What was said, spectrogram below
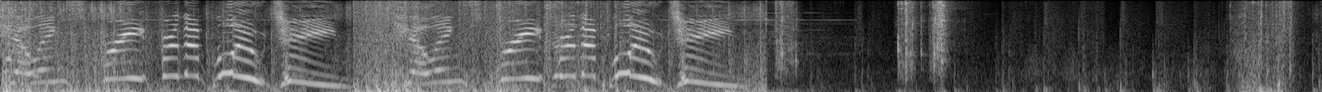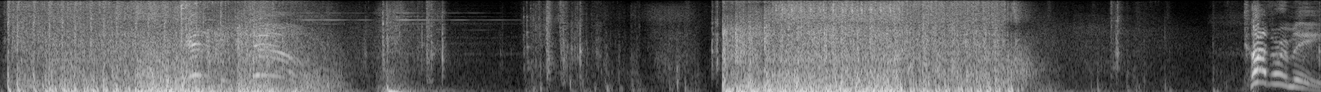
Killing spree for the blue team! Killing spree for the blue team! Enemy down! Cover me!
